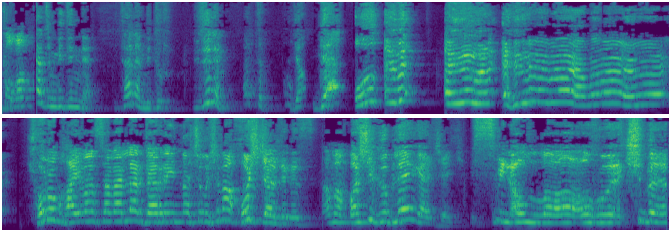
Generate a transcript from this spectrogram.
Salak. Hadi bir dinle. Bir tanem bir dur. Güzelim. Hadi. Ya ya o Çorum Hayvanseverler Derneği'nin açılışına hoş geldiniz. Tamam başı kıbleye gelecek. Bismillahü Ekber.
